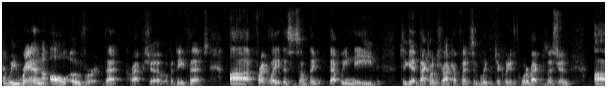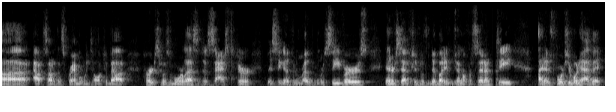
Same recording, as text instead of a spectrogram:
and we ran all over that crap show of a defense. Uh, frankly, this is something that we need to get back on track offensively, particularly at the quarterback position. Uh, outside of the scramble we talked about, Hurts was more or less a disaster, missing open open receivers, interceptions with nobody in the general vicinity. And as fortune would have it,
